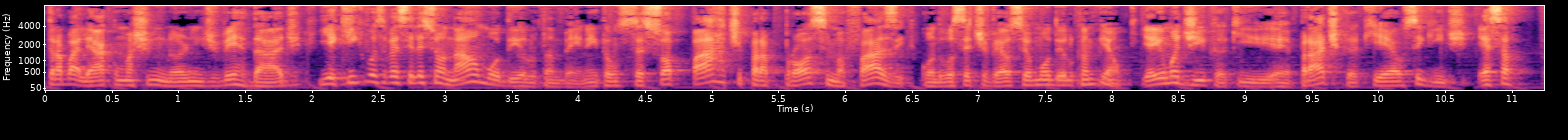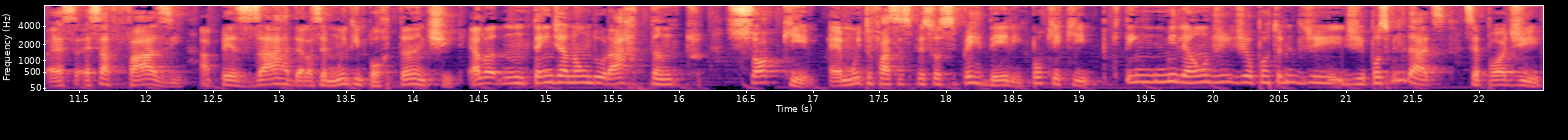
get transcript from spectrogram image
trabalhar com machine learning de verdade e é aqui que você vai selecionar o modelo também, né? Então você só parte para a próxima fase quando você tiver o seu modelo campeão. E aí uma dica que é prática, que é o seguinte, essa, essa, essa fase, apesar dela ser muito importante, ela não tende a não durar tanto. Só que é muito fácil as pessoas se perderem. Por quê? Porque tem um milhão de, de oportunidades, de, de, possibilidades. Você pode,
